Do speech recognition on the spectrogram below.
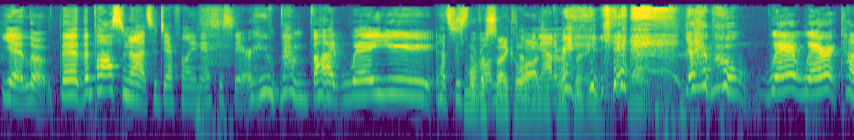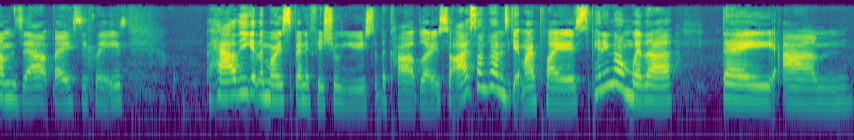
Yeah look the the pasta nights are definitely necessary but where you that's just more of a psychological thing yeah. right. yeah well where where it comes out basically is how do you get the most beneficial use of the carb load so I sometimes get my players depending on whether they um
